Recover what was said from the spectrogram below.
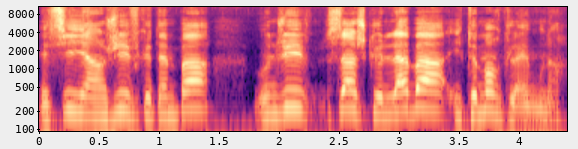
Et s'il y a un juif que t'aimes pas, ou une sache que là-bas, il te manque la émouna.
